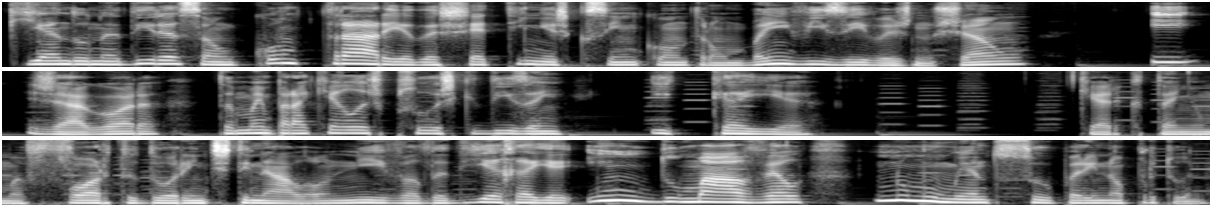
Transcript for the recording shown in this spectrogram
que andam na direção contrária das setinhas que se encontram bem visíveis no chão, e, já agora, também para aquelas pessoas que dizem IKEA quer que tenha uma forte dor intestinal ao nível da diarreia indomável no momento super inoportuno.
